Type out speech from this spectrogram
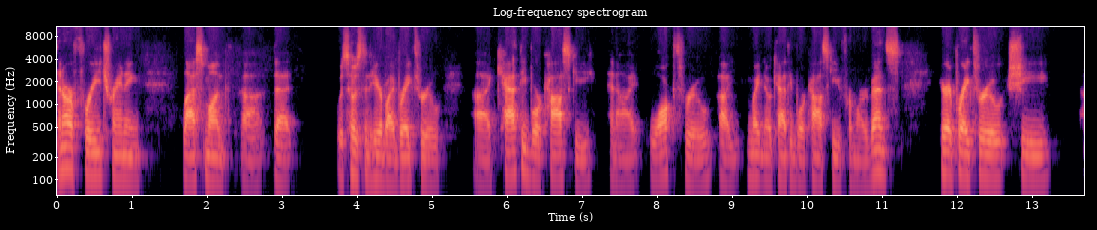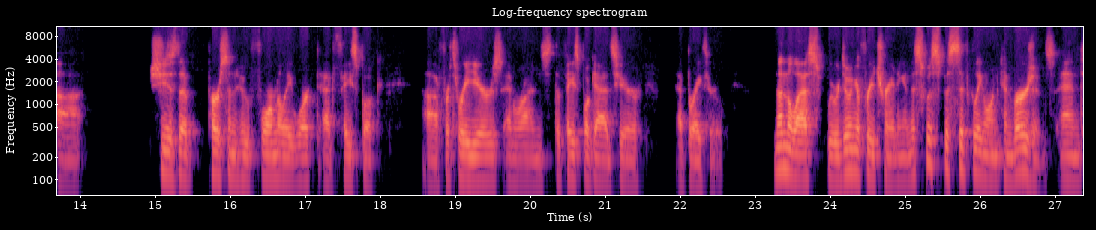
in our free training last month uh, that was hosted here by Breakthrough, uh, Kathy Borkowski and I walked through. Uh, you might know Kathy Borkowski from our events here at Breakthrough. She uh, she's the person who formerly worked at Facebook uh, for three years and runs the Facebook ads here at Breakthrough nonetheless, we were doing a free training, and this was specifically on conversions. And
